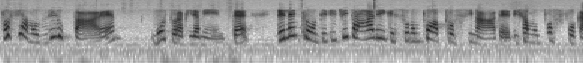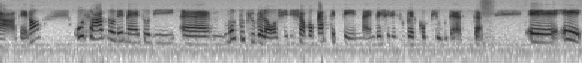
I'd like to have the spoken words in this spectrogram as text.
possiamo sviluppare molto rapidamente delle impronte digitali che sono un po' approssimate, diciamo un po' sfocate, no? Usando dei metodi eh, molto più veloci, diciamo carta e penna invece dei supercomputers. E, e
